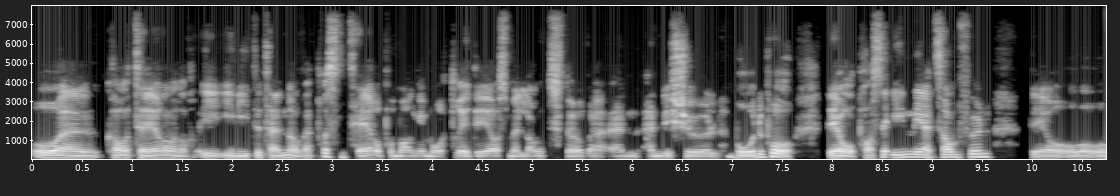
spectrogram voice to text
og eh, karakterene i, i, hvite tenner representerer på mange måter ideer som er langt større enn en de sjøl. Både på det å passe inn i et samfunn, det å, å, å,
